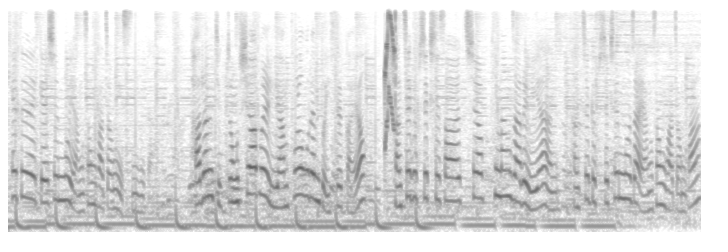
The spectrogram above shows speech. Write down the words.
캐드에게 실무 양성 과정이 있습니다. 다른 직종 취업을 위한 프로그램도 있을까요? 단체급식 시설 취업 희망자를 위한 단체급식 실무자 양성 과정과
